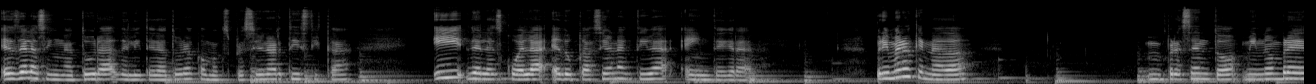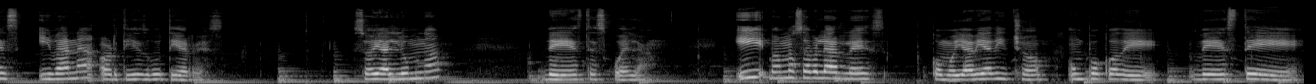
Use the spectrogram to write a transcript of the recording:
es de la asignatura de literatura como expresión artística y de la escuela Educación Activa e Integral. Primero que nada, me presento, mi nombre es Ivana Ortiz Gutiérrez. Soy alumno de esta escuela y vamos a hablarles, como ya había dicho, un poco de, de este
